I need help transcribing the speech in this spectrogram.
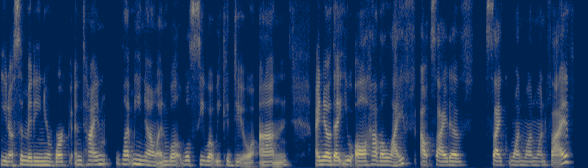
you know submitting your work in time let me know and we'll we'll see what we could do. Um, i know that you all have a life outside of psych 1115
